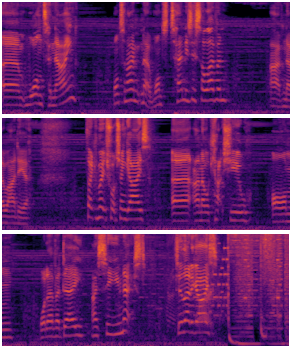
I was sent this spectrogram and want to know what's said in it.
um, 1 to 9. 1 to 9? No, 1 to 10. Is this 11? I have no idea. Thank you very much for watching, guys, uh, and I will catch you on whatever day I see you next. See you later, guys.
